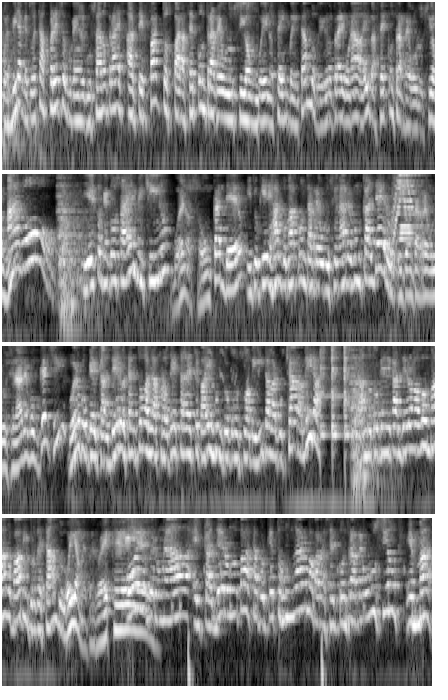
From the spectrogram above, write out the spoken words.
Pues mira que tú estás preso porque en el gusano traes artefactos para hacer contrarrevolución. Oye, no estás inventando que yo no traigo nada ahí para hacer contrarrevolución. ¡Ah, no! ¿Y esto qué cosa es, mi chino? Bueno, son un caldero. ¿Y tú quieres algo más contrarrevolucionario que un caldero? ¿Y contrarrevolucionario por qué, chino? Bueno, porque el caldero está en todas las protestas de este país junto con su amiguita la cuchara. Mira, dando toque de caldero a las dos manos, papi, protestando. Óyame, pero es que... Oye, pero nada, el caldero no pasa porque esto es un arma para hacer contrarrevolución. Es más,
